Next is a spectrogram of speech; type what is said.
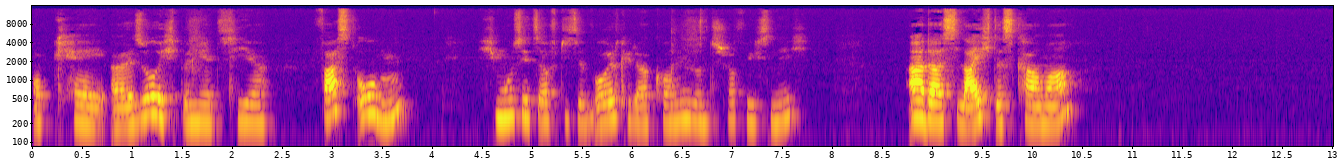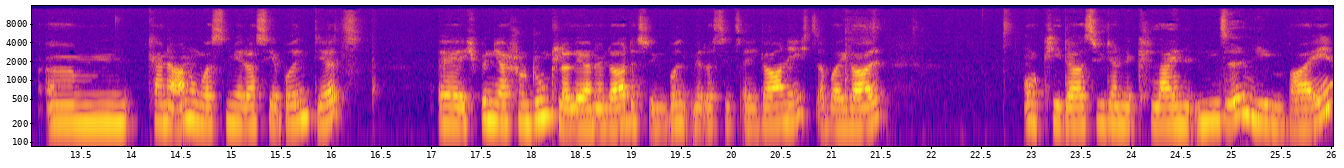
Okay, also ich bin jetzt hier fast oben. Ich muss jetzt auf diese Wolke da kommen, sonst schaffe ich es nicht. Ah, da ist leichtes Karma. Ähm, keine Ahnung, was mir das hier bringt jetzt. Äh, ich bin ja schon dunkler Lernender, deswegen bringt mir das jetzt eigentlich gar nichts, aber egal. Okay, da ist wieder eine kleine Insel nebenbei.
